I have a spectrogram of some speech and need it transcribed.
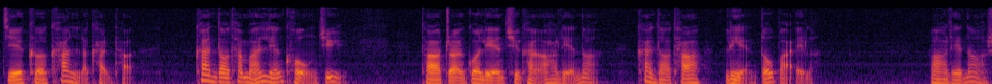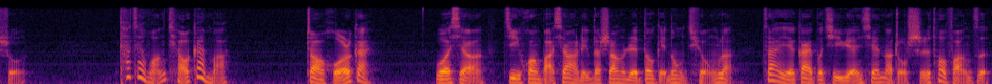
杰克看了看他，看到他满脸恐惧。他转过脸去看阿莲娜，看到他脸都白了。阿莲娜说：“他在王桥干嘛？找活干。”我想，饥荒把夏陵的商人都给弄穷了，再也盖不起原先那种石头房子。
